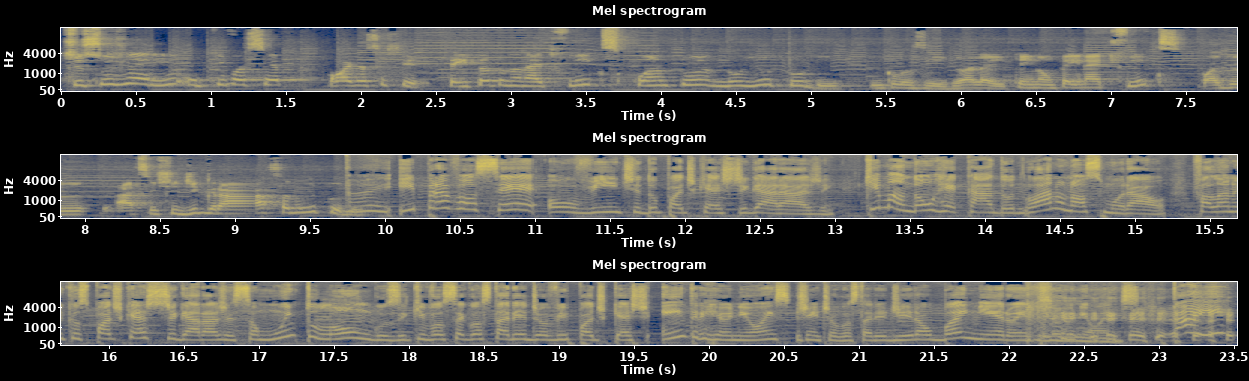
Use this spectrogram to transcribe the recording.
te sugerir o que você pode assistir. Tem tanto no Netflix quanto no YouTube, inclusive. Olha aí, quem não tem Netflix pode assistir de graça no YouTube. Ai, e pra você, ouvinte do podcast de garagem, que mandou um recado lá no nosso mural, falando que os podcasts de garagem são muito longos e que você gostaria de ouvir podcast entre reuniões, gente, eu gostaria de ir ao banheiro entre reuniões. tá aí,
